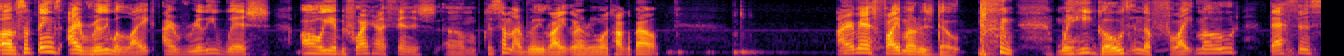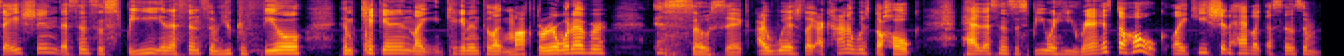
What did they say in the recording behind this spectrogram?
Um, some things I really would like. I really wish. Oh yeah, before I kind of finish, um, because something I really like that I really want to talk about. Iron Man's flight mode is dope. when he goes in the flight mode, that sensation, that sense of speed, and that sense of you can feel him kicking in, like kicking into like Mach 3 or whatever, it's so sick. I wish, like, I kind of wish the Hulk had that sense of speed when he ran. It's the Hulk. Like, he should have, like, a sense of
